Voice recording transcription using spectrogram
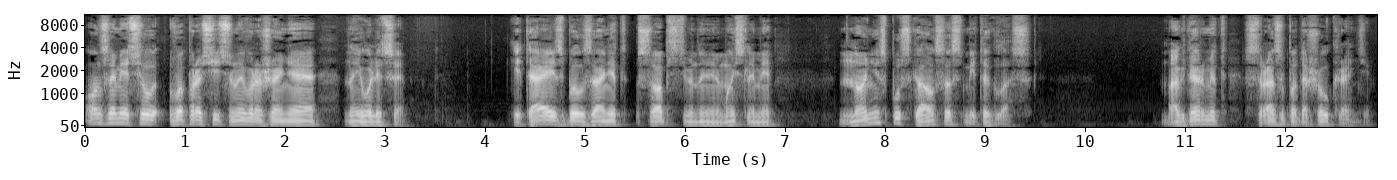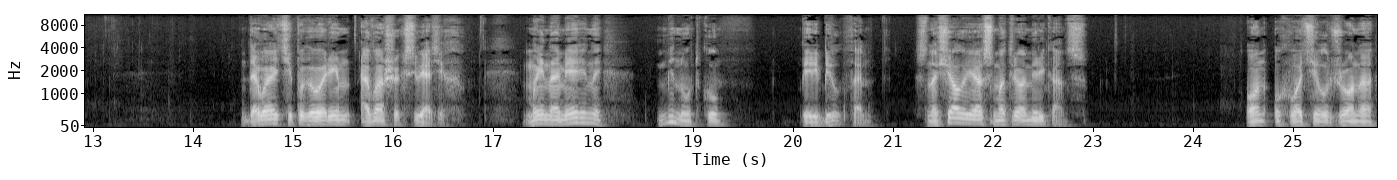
Он заметил вопросительное выражение на его лице. Китаец был занят собственными мыслями, но не спускал со Смита глаз. Макдермит сразу подошел к Ранди. «Давайте поговорим о ваших связях. Мы намерены...» «Минутку», — перебил Фэн. «Сначала я осмотрю американца». Он ухватил Джона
